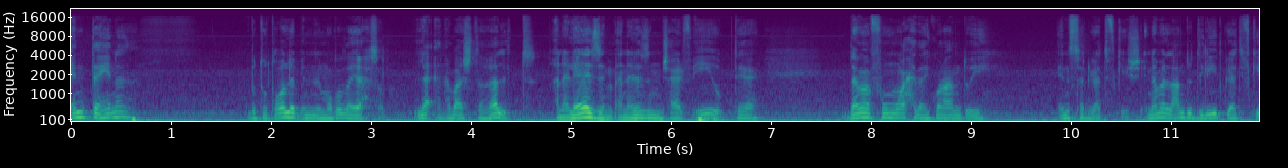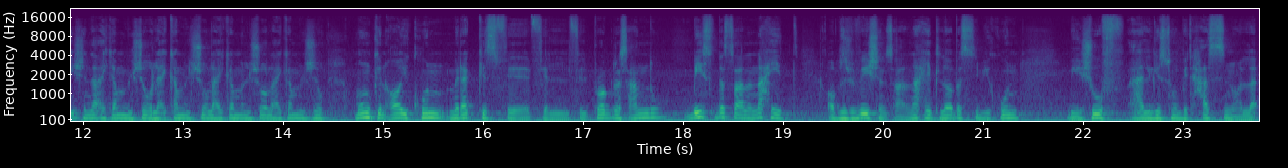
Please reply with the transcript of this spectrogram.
أنت هنا بتطالب إن الموضوع ده يحصل. لا أنا بقى اشتغلت. أنا لازم أنا لازم مش عارف إيه وبتاع. ده مفهوم واحد هيكون عنده إيه؟ instant gratification إنما اللي عنده delayed gratification ده هيكمل شغل هيكمل شغل هيكمل شغل هيكمل شغل. ممكن آه يكون مركز في في ال في ال progress عنده بس بس على ناحية observations على ناحية اللي هو بس بيكون بيشوف هل جسمه بيتحسن ولا لأ.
